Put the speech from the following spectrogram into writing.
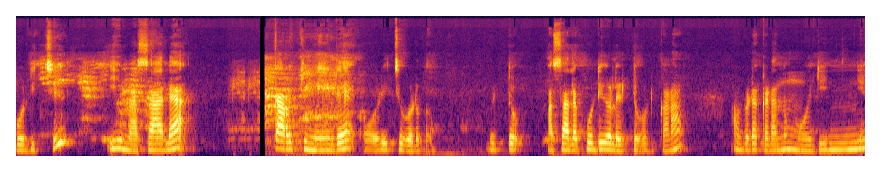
പൊടിച്ച് ഈ മസാല കറിക്ക് മീതെ ഒഴിച്ചു കൊടുക്കും. വിട്ടു മസാലപ്പൊടികൾ ഇട്ട് കൊടുക്കണം. അവിടെ കിടന്ന് മൊരിഞ്ഞ്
